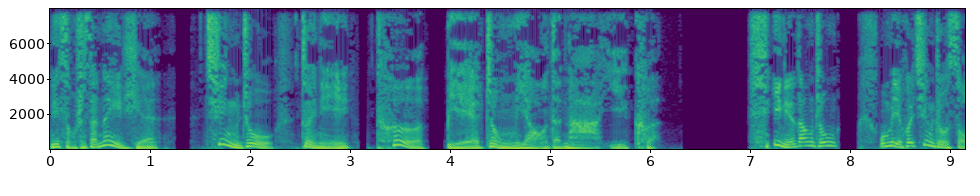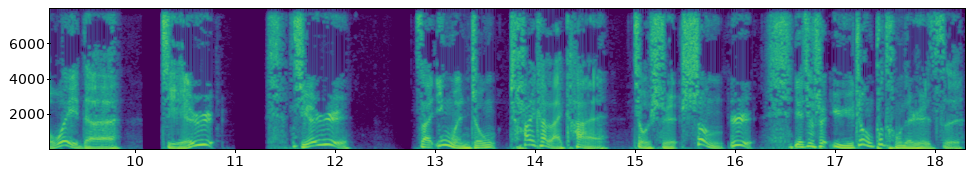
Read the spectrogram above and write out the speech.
你总是在那一天庆祝对你特别重要的那一刻。一年当中，我们也会庆祝所谓的节日。节日在英文中拆开来看，就是圣日，也就是与众不同的日子，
